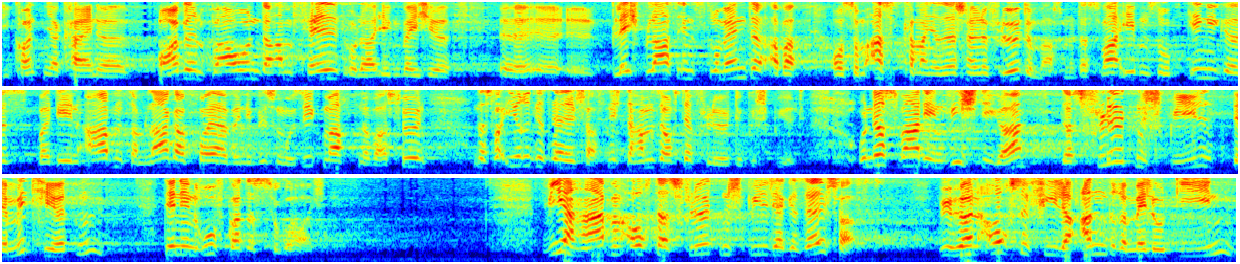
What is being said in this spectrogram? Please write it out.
die konnten ja keine Orgeln bauen da am Feld oder irgendwelche äh, äh, Blechblasinstrumente, aber aus so einem Ast kann man ja sehr schnell eine Flöte machen. Und das war eben so gängiges bei denen abends am Lagerfeuer, wenn die ein bisschen Musik machten, da war es schön. Und das war ihre Gesellschaft, nicht? Da haben sie auf der Flöte gespielt. Und das war denen wichtiger, das Flötenspiel der Mithirten, den den Ruf Gottes zu gehorchen. Wir haben auch das Flötenspiel der Gesellschaft. Wir hören auch so viele andere Melodien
